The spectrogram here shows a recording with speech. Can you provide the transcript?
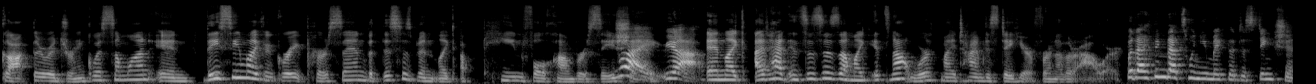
got through a drink with someone and they seem like a great person, but this has been like a painful conversation. Right. Yeah. And like I've had instances I'm like, it's not worth my time to stay here for another hour. But I think that's when you make the distinction.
